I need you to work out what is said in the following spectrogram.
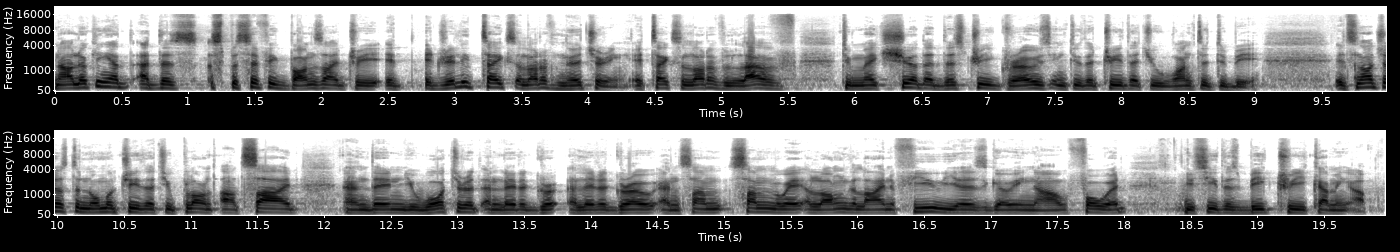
Now, looking at, at this specific bonsai tree, it, it really takes a lot of nurturing. It takes a lot of love to make sure that this tree grows into the tree that you want it to be. It's not just a normal tree that you plant outside and then you water it and let it grow, uh, let it grow and some, somewhere along the line, a few years going now forward, you see this big tree coming up.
